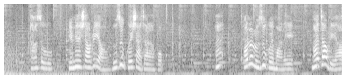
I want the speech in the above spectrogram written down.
။ဒါဆိုမြန်မြန်ရှာတွေ့အောင်လူစုခွဲရှာကြတာပေါ့။ဟမ်ဘာလို့လူစုခွဲမှာလဲငါကြောက်တယ်ဟာ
